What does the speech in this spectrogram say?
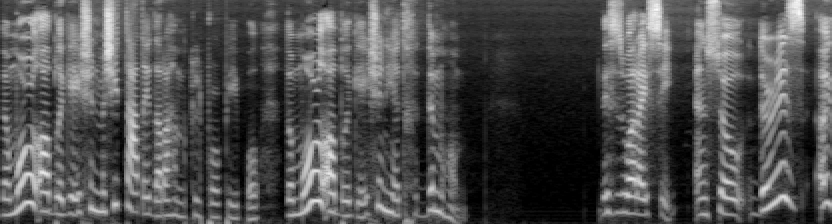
the moral obligation ماشي تعطي دراهمك لل poor people the moral obligation هي تخدمهم this is what I see. And so there is a,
